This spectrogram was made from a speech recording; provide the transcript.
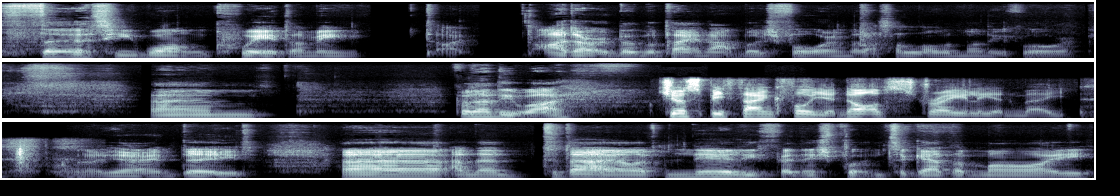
thirty-one quid. I mean, I, I don't remember paying that much for him, but that's a lot of money for him. Um, but anyway, Just be thankful you're not Australian, mate. uh, yeah, indeed. Uh, and then today I've nearly finished putting together my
